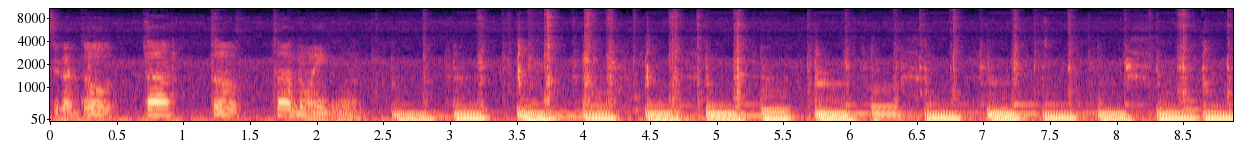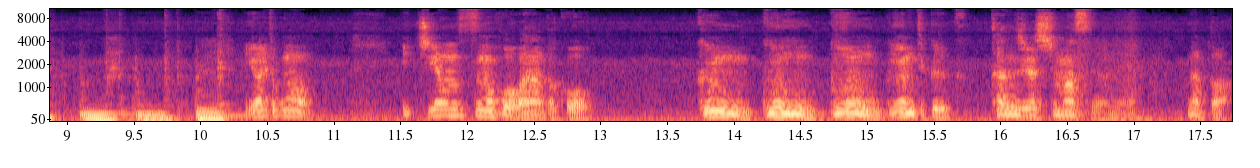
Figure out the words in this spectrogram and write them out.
スがドタドタでもいいの？意外とこの1音ずつの方がなんかこう、ぐんぐんぐんぐんってくる感じがしますよね。なんか、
